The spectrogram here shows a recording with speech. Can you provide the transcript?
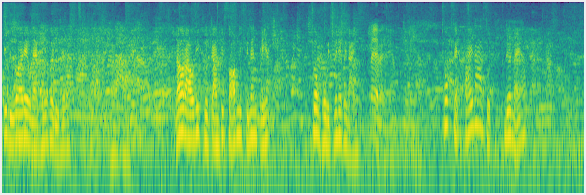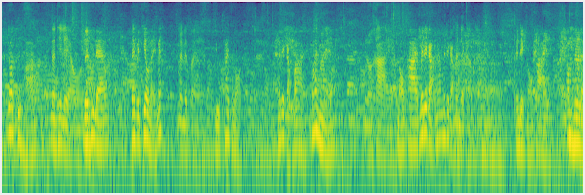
ที่ดูว่าเร็วแรงเขาไม่ค่อยดีใช่ปะอ่าๆแล้วเรานี่คือการฟิตซ้อมนี่คือแน่นเปรี้ยช่วงโควิดไม่ได้ไปไหน ไม่ได้ไปไหนครับอยู่นี่ครับ ชกเสร็จไฟล์ล่าสุดเดือนไหนครับ ยอดภูผาเดือนที่แล้วเดือนที่แล้ว ได้ไปเที่ยวไหนไหมไม่ได้ไปครับอยู่ค่ายตลอดใช่ไม่ได้กลับบ้านบ้านอยู่ไหนอะอยู่หน้องคายครับ หนองคายไม่ได้กลับนะไม่ได้กลับนะไม่ได้กลับนะอ่าๆเป็นเด็กหนองคายอำเภออะไร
